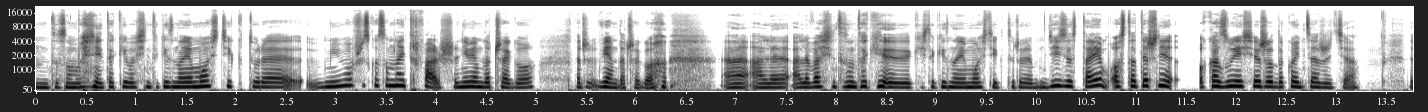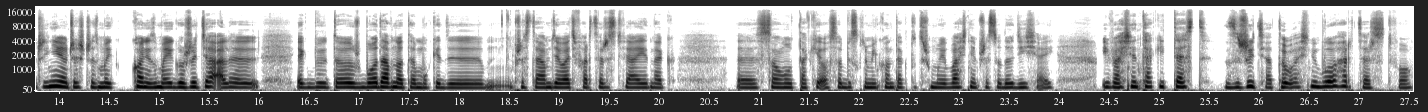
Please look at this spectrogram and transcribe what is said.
Mm, to są właśnie takie właśnie takie znajomości, które mimo wszystko są najtrwalsze. Nie wiem dlaczego. Znaczy, wiem dlaczego, e, ale, ale właśnie to są takie, jakieś takie znajomości, które dziś zostają. Ostatecznie okazuje się, że do końca życia. Znaczy, nie wiem, czy jeszcze jest mój koniec mojego życia, ale jakby to już było dawno temu, kiedy przestałam działać w harcerstwie, a jednak są takie osoby, z którymi kontakt utrzymuję właśnie przez to do dzisiaj. I właśnie taki test z życia to właśnie było harcerstwo.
